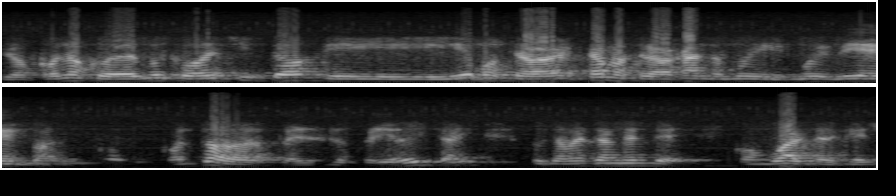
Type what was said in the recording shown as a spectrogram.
lo conozco desde muy jovencito y hemos estamos trabajando muy muy bien con, con, todos los, periodistas y fundamentalmente con Walter, que es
